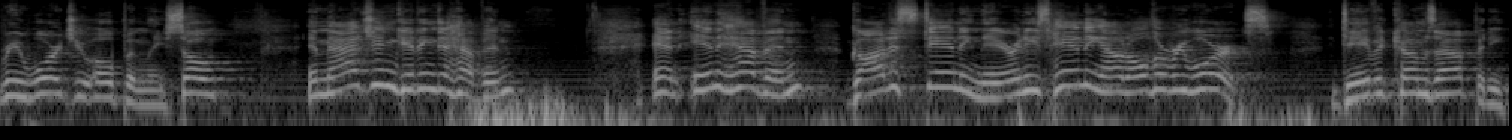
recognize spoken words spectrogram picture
reward you openly. So imagine getting to heaven, and in heaven, God is standing there and he's handing out all the rewards. David comes up and he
